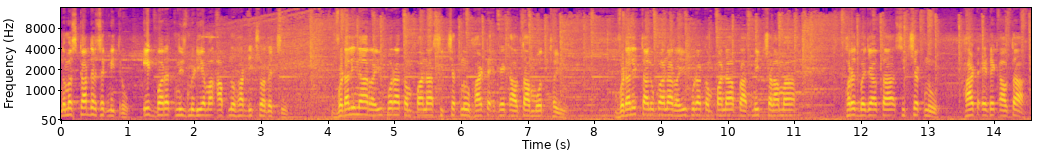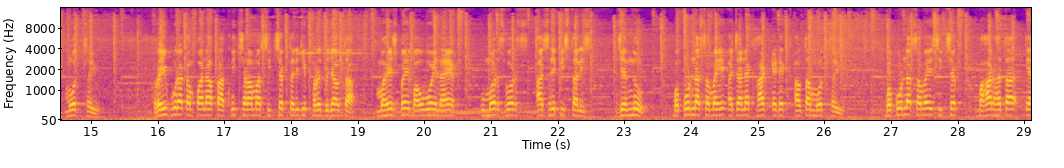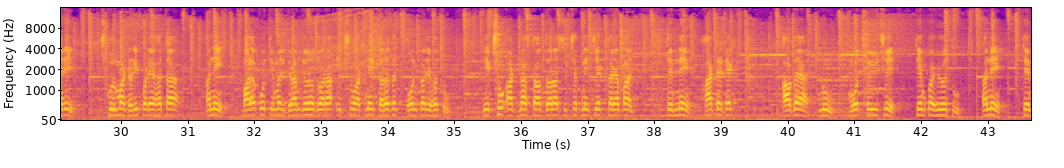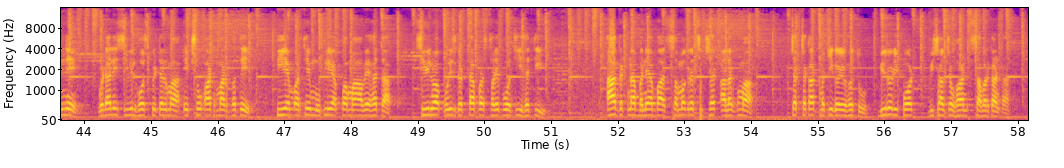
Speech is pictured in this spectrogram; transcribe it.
નમસ્કાર દર્શક મિત્રો, એક ભારત ન્યૂઝ મીડિયામાં આપનું હાર્દિક સ્વાગત છે. વડાલીના રવિપુરા કંપાના શિક્ષકનું હાર્ટ એટેક આવતા મોત થયું. વડાલી તાલુકાના રવિપુરા કંપાના પ્રાથમિક શાળામાં ફરજ બજાવતા શિક્ષકનું હાર્ટ એટેક આવતા મોત થયું. રવિપુરા કંપાના પ્રાથમિક શાળામાં શિક્ષક તરીકે ફરજ બજાવતા મહેશભાઈ બાબુભાઈ નાયક, ઉંમર વર્ષ, આશરે પિસ્તાલીસ, જેમનું બપોરના સમયે અચાનક હાર્ટ એટેક આવતા મોત થયું. બપોરના સમયે શિક્ષક બહાર હતા ત્યારે સ્કૂલમાં ઢળી પડ્યા હતા અને બાળકો તેમજ ગ્રામજનો દ્વારા એકસો આઠને તરત જ ફોન કર્યો હતો. એકસો આઠના સ્ટાફ દ્વારા શિક્ષકને ચેક કર્યા બાદ તેમને હાર્ટ એટેક આવ્યાનું મોત થયું છે તેમ કહ્યું હતું અને તેમને વડાલી સિવિલ હોસ્પિટલમાં એકસો આઠ મારફતે પીએમ અર્થે મોકલી આપવામાં આવ્યા હતા. સિવિલમાં પોલીસ ઘટના પણ સ્થળે પહોંચી હતી. આ ઘટના બન્યા બાદ સમગ્ર શિક્ષક આલકમાં ચકચકાટ મચી ગયો હતો. Bureau report Vishal Chauhan, Sabarkantha.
